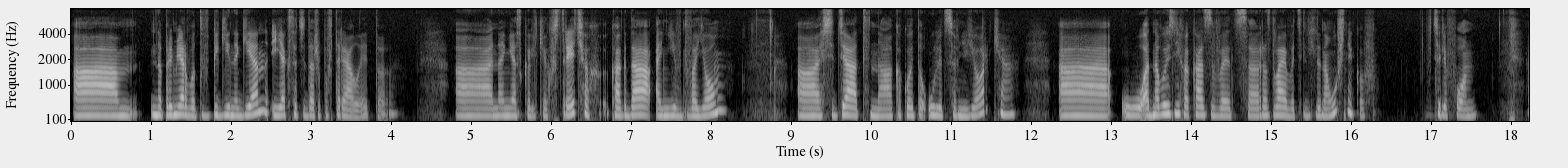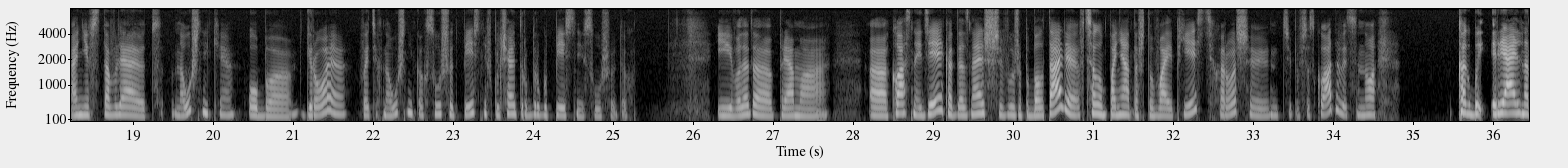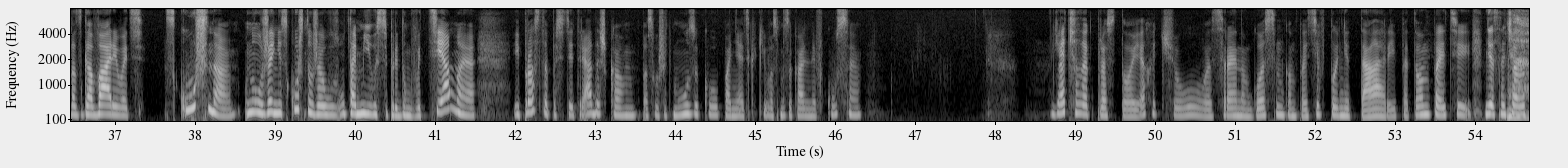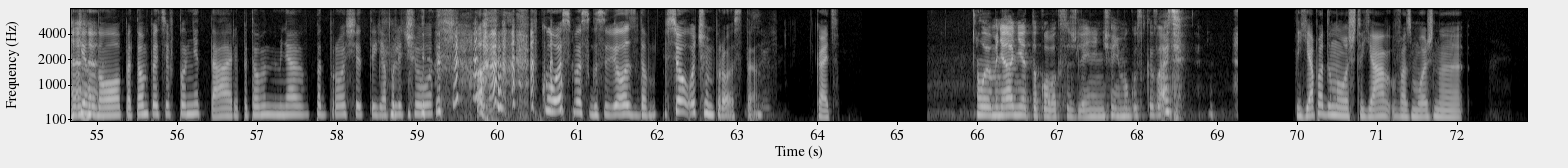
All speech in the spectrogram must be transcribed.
Например, вот в «Begin Again», и я, кстати, даже повторяла это а, на нескольких встречах, когда они вдвоем а, сидят на какой-то улице в Нью-Йорке. А, у одного из них оказывается раздваиватель для наушников в телефон. Они вставляют наушники, оба героя в этих наушниках слушают песни, включают друг другу песни и слушают их. И вот это прямо классная идея, когда, знаешь, вы уже поболтали, в целом понятно, что вайп есть, хороший, ну, типа все складывается, но как бы реально разговаривать скучно, ну, уже не скучно, уже утомился придумывать темы, и просто посидеть рядышком, послушать музыку, понять, какие у вас музыкальные вкусы. Я человек простой. Я хочу с Райаном Гослингом пойти в планетарий, потом пойти... Нет, сначала в кино, потом пойти в планетарий, потом он меня подбросит, и я полечу в космос к звездам. Все очень просто. Кать. Ой, у меня нет такого, к сожалению, ничего не могу сказать. Я подумала, что я, возможно,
